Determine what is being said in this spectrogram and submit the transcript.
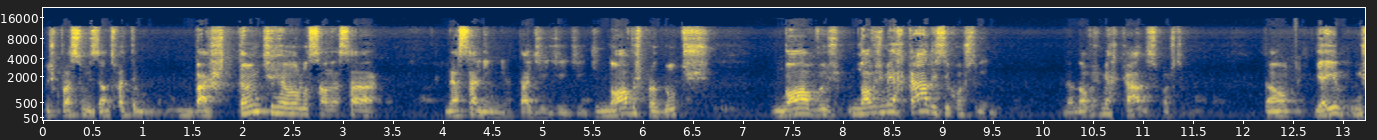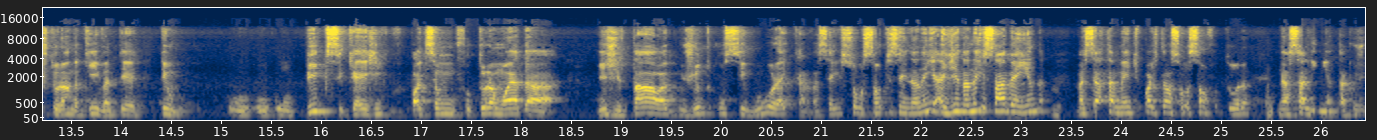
nos próximos anos, vai ter bastante revolução nessa, nessa linha, tá? de, de, de novos produtos novos, novos mercados se construindo. Né? Novos mercados se construindo. Então, e aí, misturando aqui, vai ter tem o, o, o, Pix, que aí pode ser uma futura moeda digital, junto com o seguro, aí, cara, vai ser solução que você ainda nem, a gente ainda nem sabe ainda, mas certamente pode ter uma solução futura nessa linha, tá? Com os,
